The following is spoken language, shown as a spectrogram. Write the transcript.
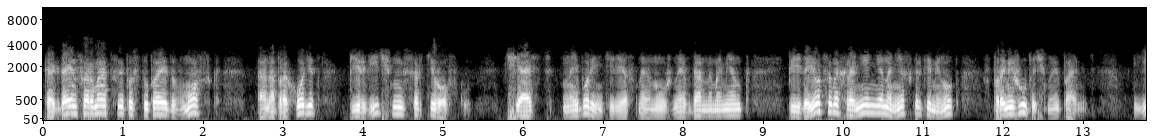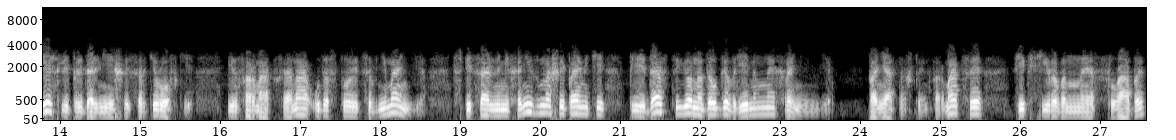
Когда информация поступает в мозг, она проходит первичную сортировку. Часть, наиболее интересная, нужная в данный момент, передается на хранение на несколько минут в промежуточную память. Если при дальнейшей сортировке – информация, она удостоится внимания, специальный механизм нашей памяти передаст ее на долговременное хранение. Понятно, что информация, фиксированная слабо,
